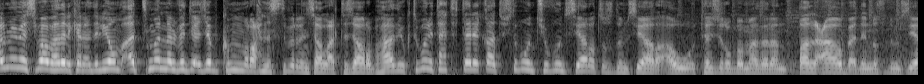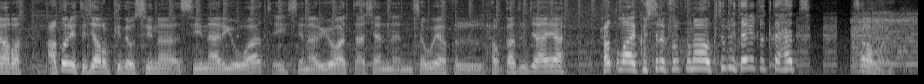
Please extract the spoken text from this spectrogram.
المهم يا شباب هذا اللي كان عندي اليوم. أتمنى الفيديو عجبكم راح نستمر إن شاء الله على التجارب هذه. واكتبوا لي تحت في التعليقات وش تبون تشوفون سيارة تصدم سيارة أو تجربة مثلا طلعه وبعدين نصدم سيارة. أعطوني تجارب كذا وسيناريوهات اي سيناريوهات عشان نسويها في الحلقات الجاية. حط like واشترك في القناة واكتب لي تعليقك تحت. السلام عليكم.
